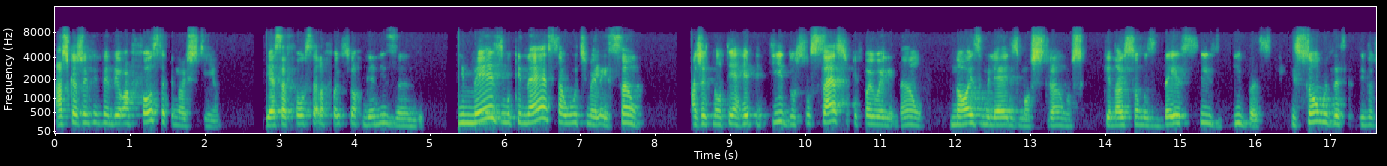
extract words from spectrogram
acho que a gente entendeu a força que nós tínhamos. E essa força ela foi se organizando. E mesmo que nessa última eleição a gente não tenha repetido o sucesso que foi o Ele Não, nós mulheres mostramos que nós somos decisivas e somos decisivas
